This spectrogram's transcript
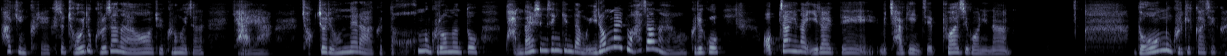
하긴 그래. 그래서 저희도 그러잖아요. 저희 그런 거 있잖아요. "야야 적절히 혼내라. 그 너무 그러면 또 반발심 생긴다." 뭐 이런 말도 하잖아요. 그리고 업장이나 일할 때뭐 자기 인제 부하 직원이나 너무 그렇게까지 그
